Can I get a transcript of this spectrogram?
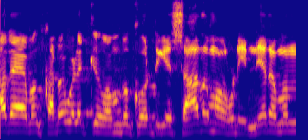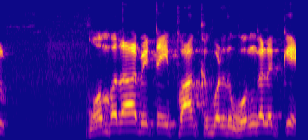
ஆதாயமும் கடவுளுக்கு வம்பு கோட்டிய சாதகம் அவருடைய நேரமும் ஒன்பதாம் வீட்டை பார்க்கும் பொழுது உங்களுக்கு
